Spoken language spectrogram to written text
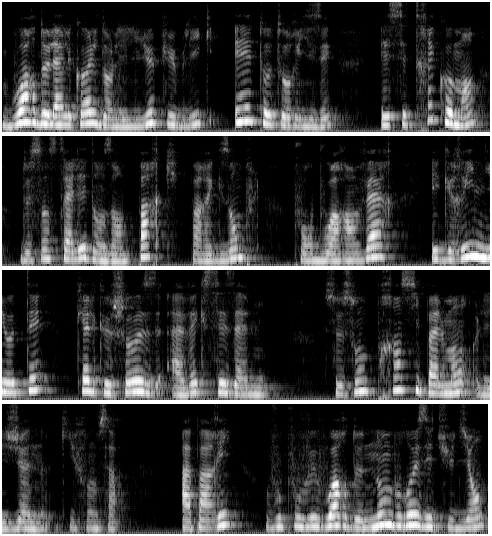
boire de l'alcool dans les lieux publics est autorisé et c'est très commun de s'installer dans un parc, par exemple, pour boire un verre et grignoter quelque chose avec ses amis. Ce sont principalement les jeunes qui font ça. À Paris, vous pouvez voir de nombreux étudiants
